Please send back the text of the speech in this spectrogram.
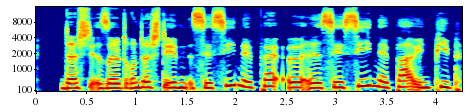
da soll drunter stehen, ceci n'est pas, äh, ceci n'est pas une pipe.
